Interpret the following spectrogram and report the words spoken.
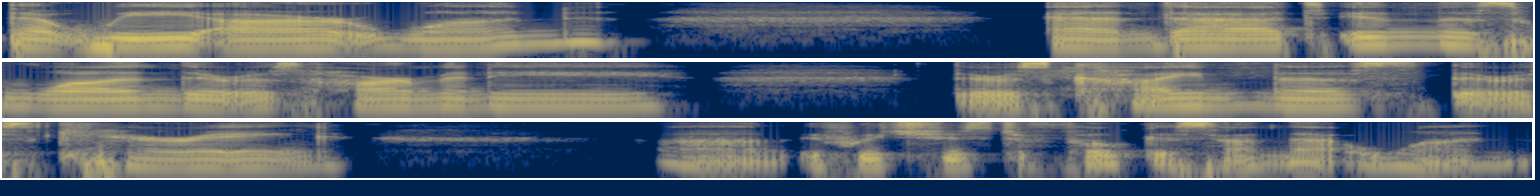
that we are one, and that in this one there is harmony, there is kindness, there is caring, um, if we choose to focus on that one.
